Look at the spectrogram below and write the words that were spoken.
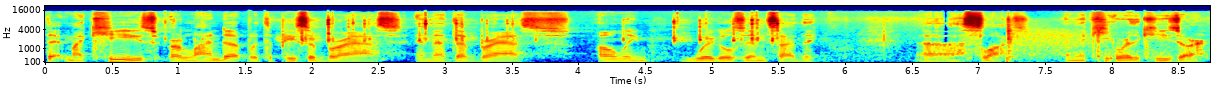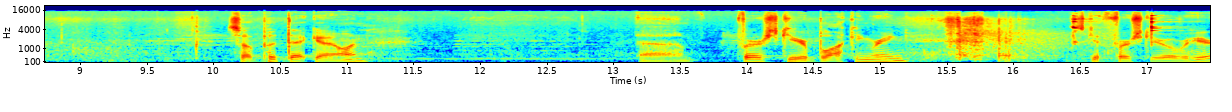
that my keys are lined up with the piece of brass and that the brass only wiggles inside the uh, slots and the key where the keys are. So I'll put that guy on. Um, first gear blocking ring. Let's get first gear over here.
